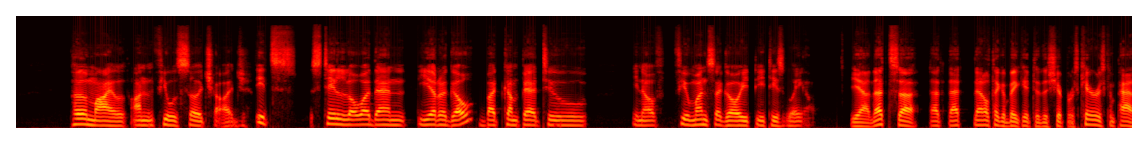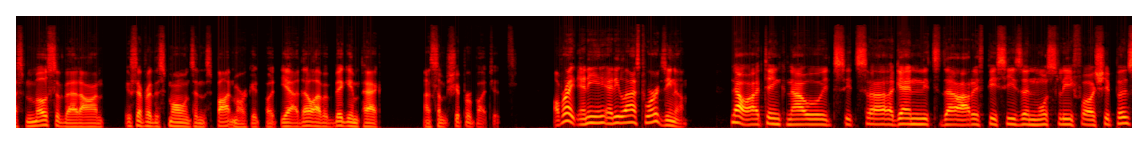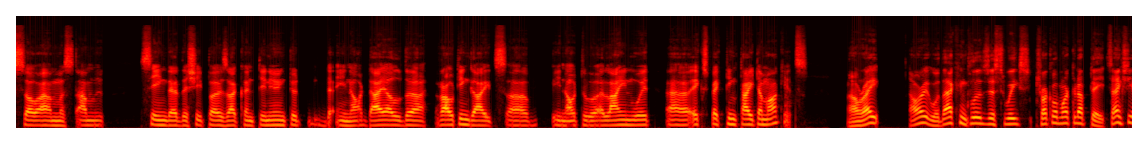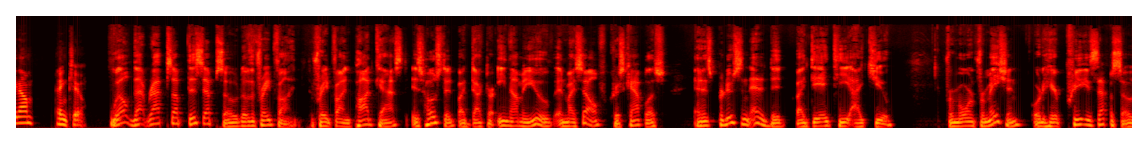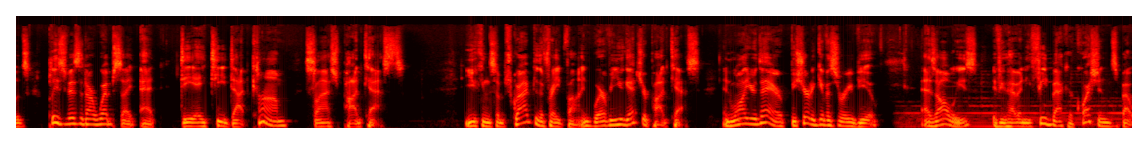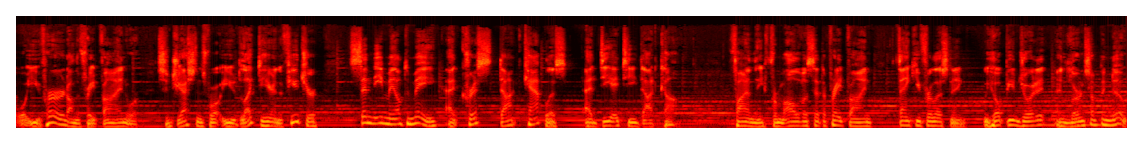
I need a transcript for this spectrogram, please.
per mile on fuel surcharge it's still lower than a year ago, but compared to you know a few months ago, it, it is going up. Yeah, that's uh, that that that'll take a big hit to the shippers. Carriers can pass most of that on, except for the small ones in the spot market. But yeah, that'll have a big impact on some shipper budgets. All right, any any last words, Enam? No, I think now it's it's uh, again it's the RFP season mostly for shippers. So I'm I'm seeing that the shippers are continuing to you know dial the routing guides uh, you know to align with uh, expecting tighter markets. All right. All right. Well, that concludes this week's truckload market update. Thanks, Enam. Thank you. Well, that wraps up this episode of the Freightvine. The Freightvine podcast is hosted by Dr. Enam Ayub and myself, Chris Caplice, and is produced and edited by DATIQ. For more information or to hear previous episodes, please visit our website at dat.com slash podcasts. You can subscribe to the Freightvine wherever you get your podcasts. And while you're there, be sure to give us a review. As always, if you have any feedback or questions about what you've heard on the Freightvine or suggestions for what you'd like to hear in the future, send an email to me at chris.caplice at dat.com. Finally, from all of us at the Freightvine, thank you for listening. We hope you enjoyed it and learned something new.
